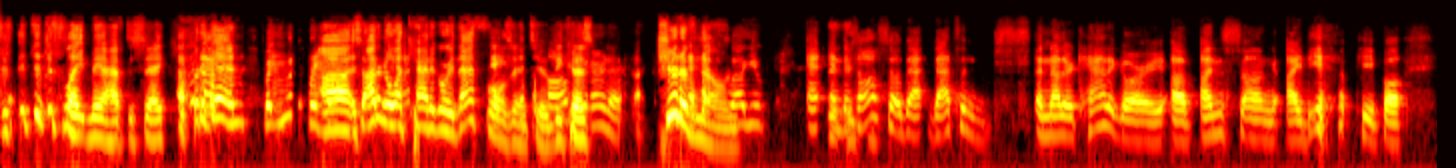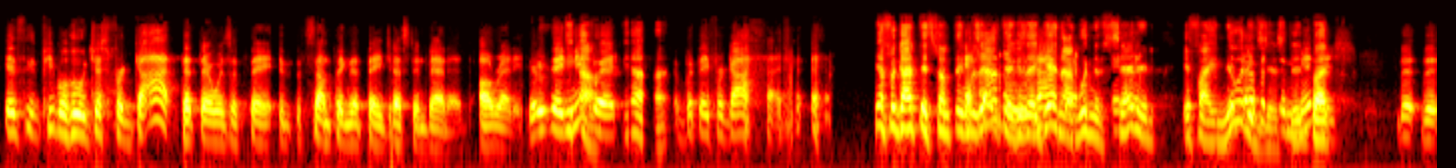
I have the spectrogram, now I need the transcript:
just it did deflate me, I have to say. But again, but you uh, so I don't know what category that falls into because I should have known. well, you and, and there's also that that's an, another category of unsung idea people. Is the people who just forgot that there was a thing something that they just invented already. They, they yeah, knew it yeah. but they forgot. Yeah forgot that something was out there because again i wouldn't have said it, it if i knew it, it existed but the the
